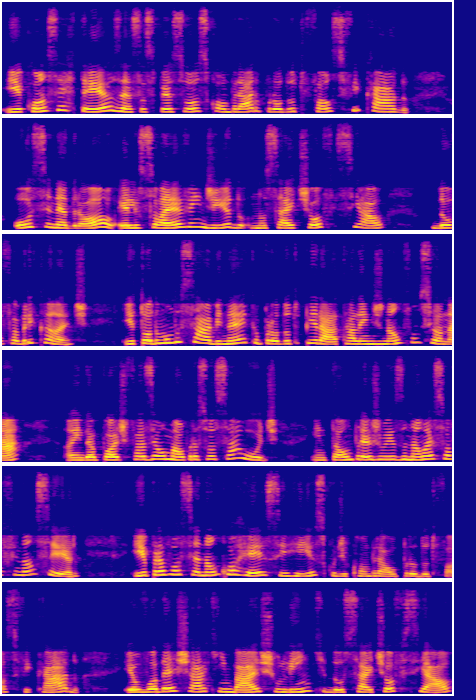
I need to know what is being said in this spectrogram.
e com certeza essas pessoas compraram produto falsificado. O Cinedrol, ele só é vendido no site oficial do fabricante. E todo mundo sabe, né, que o produto pirata, além de não funcionar, ainda pode fazer um mal para sua saúde. Então, o prejuízo não é só financeiro. E para você não correr esse risco de comprar o produto falsificado, eu vou deixar aqui embaixo o link do site oficial,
